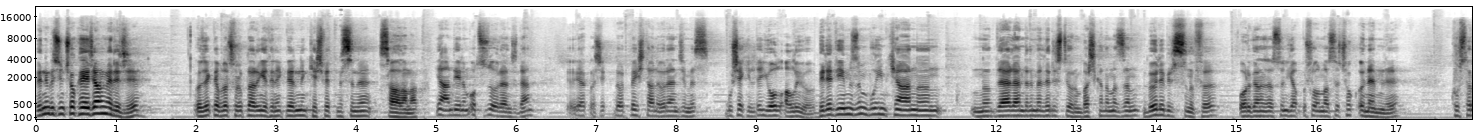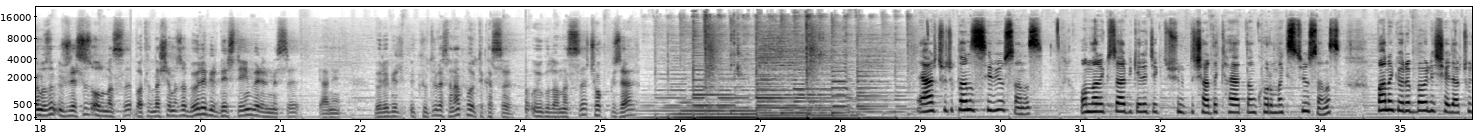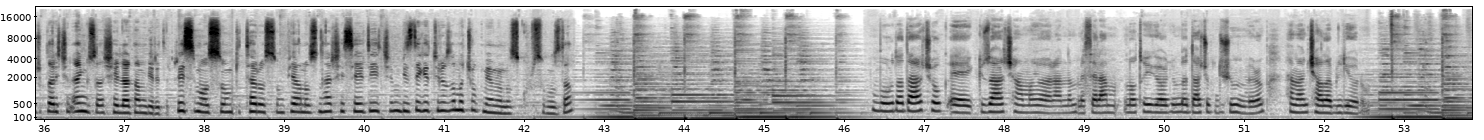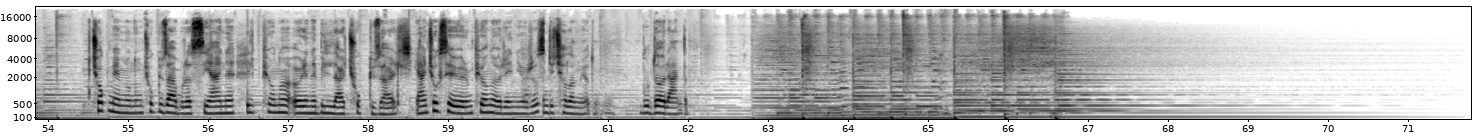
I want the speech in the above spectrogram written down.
benim için çok heyecan verici. Özellikle burada çocukların yeteneklerinin keşfetmesini sağlamak. Yani diyelim 30 öğrenciden e, yaklaşık 4-5 tane öğrencimiz bu şekilde yol alıyor. Belediyemizin bu imkanını değerlendirmeleri istiyorum. Başkanımızın böyle bir sınıfı organizasyon yapmış olması çok önemli. Kurslarımızın ücretsiz olması, vatandaşımıza böyle bir desteğin verilmesi, yani böyle bir kültür ve sanat politikası uygulaması çok güzel. Eğer çocuklarınızı seviyorsanız, onlara güzel bir gelecek düşünüp dışarıdaki hayattan korumak istiyorsanız, bana göre böyle şeyler çocuklar için en güzel şeylerden biridir. Resim olsun, gitar olsun, piyano olsun her şey sevdiği için biz de getiriyoruz ama çok memnunuz kursumuzdan. Burada daha çok e, güzel çalmayı öğrendim. Mesela notayı gördüğümde daha çok düşünmüyorum. Hemen çalabiliyorum. Çok memnunum. Çok güzel burası yani. Piyano öğrenebilirler. Çok güzel. Yani çok seviyorum. Piyano öğreniyoruz. Önce çalamıyordum. Burada öğrendim.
